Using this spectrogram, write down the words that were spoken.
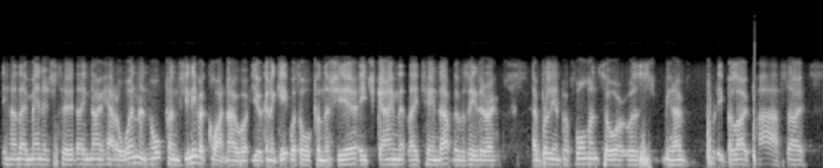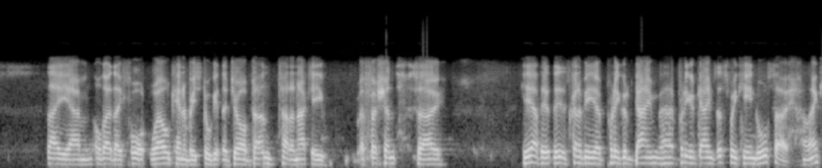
you know they managed to. They know how to win. And Auckland, you never quite know what you're going to get with Auckland this year. Each game that they turned up, there was either a a brilliant performance or it was, you know, pretty below par. So they, um, although they fought well, Canterbury still get the job done. Taranaki efficient. So yeah, there, there's going to be a pretty good game, uh, pretty good games this weekend. Also, I think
